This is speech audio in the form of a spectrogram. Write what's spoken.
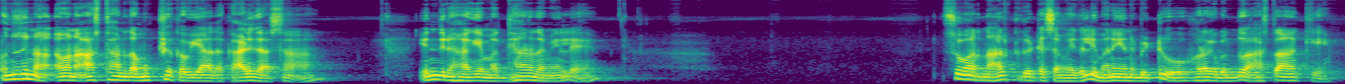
ಒಂದು ದಿನ ಅವನ ಆಸ್ಥಾನದ ಮುಖ್ಯ ಕವಿಯಾದ ಕಾಳಿದಾಸ ಎಂದಿನ ಹಾಗೆ ಮಧ್ಯಾಹ್ನದ ಮೇಲೆ ಸುಮಾರು ನಾಲ್ಕು ಗಂಟೆ ಸಮಯದಲ್ಲಿ ಮನೆಯನ್ನು ಬಿಟ್ಟು ಹೊರಗೆ ಬಂದು ಆಸ್ಥಾನಕ್ಕೆ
